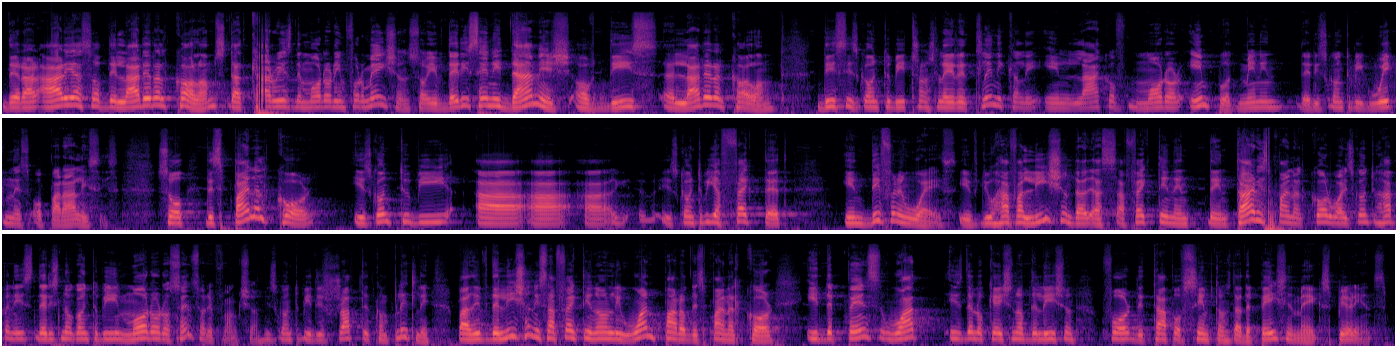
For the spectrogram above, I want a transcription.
There are areas of the lateral columns that carries the motor information. So if there is any damage of this uh, lateral column, this is going to be translated clinically in lack of motor input, meaning there is going to be weakness or paralysis. So the spinal cord is going to be uh, uh, uh, is going to be affected in different ways. If you have a lesion that is affecting the entire spinal cord, what is going to happen is there is not going to be motor or sensory function. It's going to be disrupted completely. But if the lesion is affecting only one part of the spinal cord, it depends what is the location of the lesion for the type of symptoms that the patient may experience.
